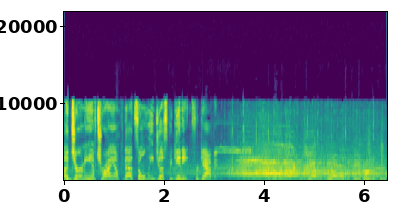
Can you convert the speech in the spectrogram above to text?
A journey of triumph that's only just beginning for Gavin. Number nine, Gavin Hill on the keeper.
